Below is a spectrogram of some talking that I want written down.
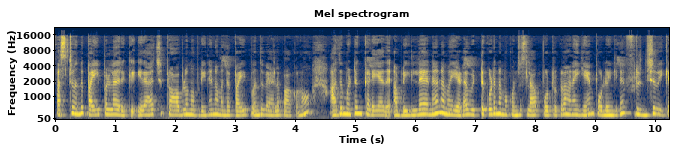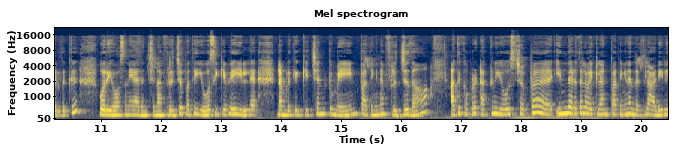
ஃபஸ்ட்டு வந்து பைப்பெல்லாம் இருக்குது ஏதாச்சும் ப்ராப்ளம் அப்படின்னா நம்ம அந்த பைப் வந்து வேலை பார்க்கணும். அது மட்டும் கிடையாது. அப்படி இல்லைன்னா நம்ம இடம் விட்டு கூட நம்ம கொஞ்சம் ஸ்லாப் போட்டிருக்கலாம். ஆனால் ஏன் போடலங்கிட்ட ஃப்ரிட்ஜு வைக்கிறதுக்கு ஒரு யோசனையாக இருந்துச்சு. நான் ஃப்ரிட்ஜை பற்றி யோசிக்கவே இல்லை. நம்மளுக்கு கிச்சனுக்கு மெயின் பார்த்தீங்கன்னா ஃப்ரிட்ஜு தான். அதுக்கப்புறம் டக்குன்னு யோசித்தப்போ இந்த இடத்துல வைக்கலான்னு பார்த்தீங்கன்னா இந்த இடத்துல அடியில்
